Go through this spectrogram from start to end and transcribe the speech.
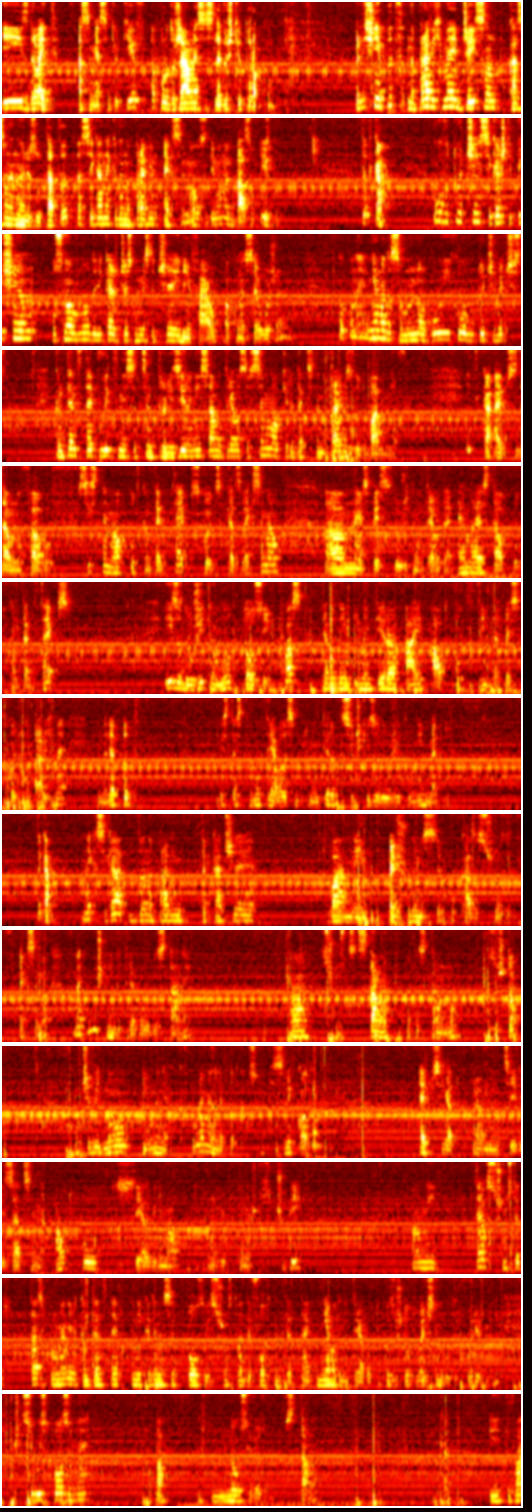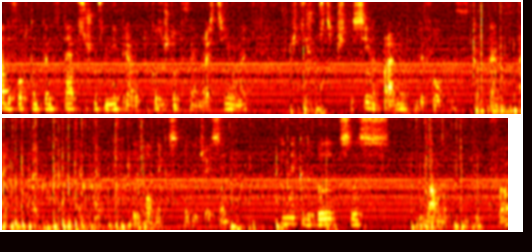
И здравейте! Аз съм Ясен Георгиев, а продължаваме с следващият урок. Предишния път направихме JSON показване на резултата, а сега нека да направим XML, за да имаме база от избор. Та така, хубавото е, че сега ще пишем основно, да ви кажа честно, мисля, че е един файл, ако не се лъжа. Колко не, няма да са много и хубавото е, че вече контент тайповите ни са централизирани, само трябва съвсем малки редакции да направим, за да добавим нов. И така, ето създавам нов файл в System Output Content Type, с който се казва XML. Uh, namespace задължително трябва да е mrest output content types. И задължително този клас трябва да имплементира iOutput интерфейсът, който направихме миналият път. Естествено, трябва да се имплементират всички задължителни методи. Така, нека сега да направим така, че това не е пешо да ми се показва всъщност в XML. В момента нищо не би трябвало да стане. А, всъщност стана, което е странно. Защо? Очевидно имаме някакъв проблем нали път, като сме писали кода. Ето сега тук правим инициализация на output. Сега да видим output. Може би тук нещо се чупи. Ами, тя всъщност ето тази променлива content type никъде не се ползва и всъщност това default content type няма да ни трябва тук, защото вече сме го декларирали. И ще си го използваме. Опа, много сериозно стана. Така. И това default content type всъщност не ни трябва тук, защото в MREST имаме всъщност ще си направим default content type. Така, content type. По default нека се бъде JSON и нека да бъдат с главна буква.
